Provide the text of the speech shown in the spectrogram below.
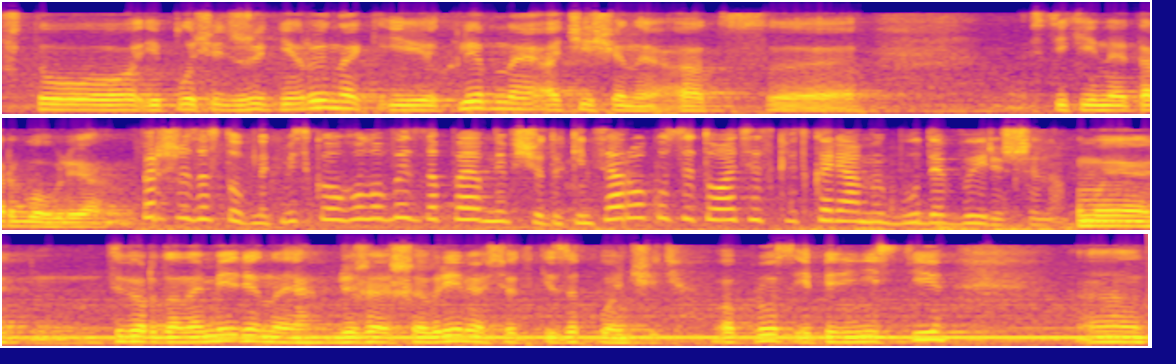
что и площадь Житний рынок, и Хлебная очищены от э, стихийной торговли. Перший заступник міського голови запевнив, що до кінця року ситуація з квіткарями буде вирішена. Мы твердо намерены в ближайшее время все-таки закончить вопрос и перенести э,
